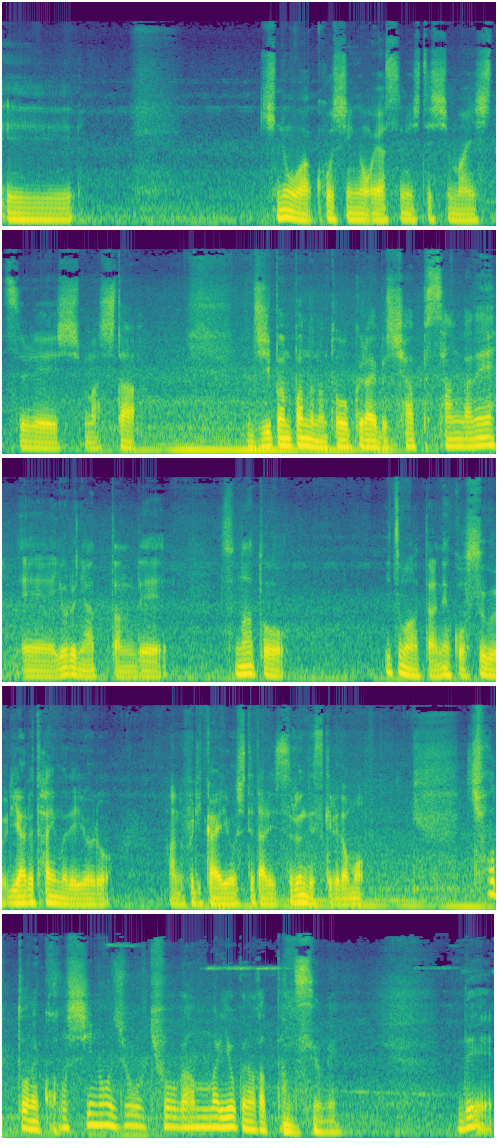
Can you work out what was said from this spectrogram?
えー、昨日は更新をお休みしてしまい失礼しました。ジーパンパンダのトークライブシャープ3がね、えー、夜にあったんでその後いつもだったらねこうすぐリアルタイムでいろいろあの振り返りをしてたりするんですけれどもちょっとね腰の状況があんまり良くなかったんですよね。で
